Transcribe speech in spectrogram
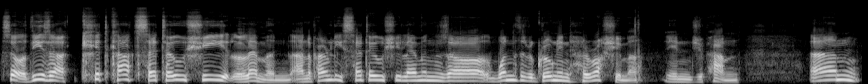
So these are Kit Kat Setouchi Lemon, and apparently Setouchi lemons are ones that are grown in Hiroshima in Japan. Um,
